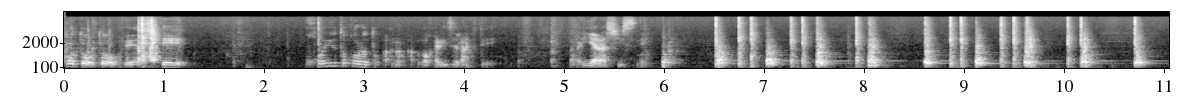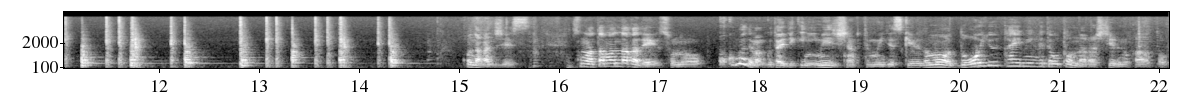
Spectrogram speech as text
もっと音を増やして、こういうところとかなんか分かりづらくて、なんかいやらしいですね。こんな感じです。その頭の中でその、ここまでは具体的にイメージしなくてもいいですけれども、どういうタイミングで音を鳴らしているのかなと、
